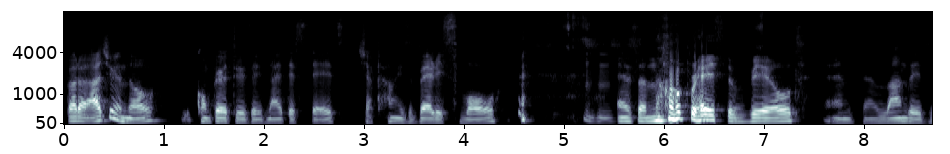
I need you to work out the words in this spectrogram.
But uh, as you know, compared to the United States, Japan is very small, mm-hmm. and so no place to build, and uh, land is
